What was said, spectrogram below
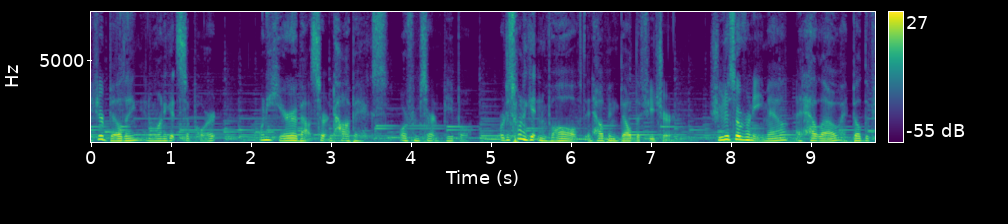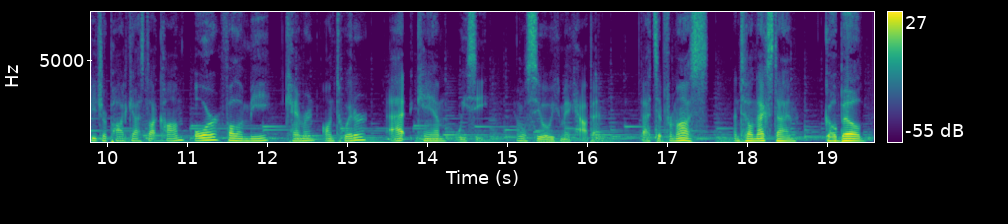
if you're building and want to get support, want to hear about certain topics or from certain people, or just want to get involved in helping build the future, shoot us over an email at hello at buildthefuturepodcast.com or follow me, Cameron, on Twitter at CamWiese, and we'll see what we can make happen. That's it from us. Until next time, go build.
